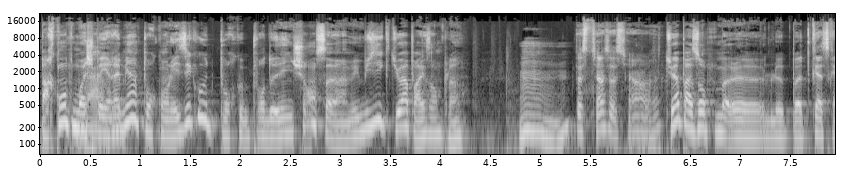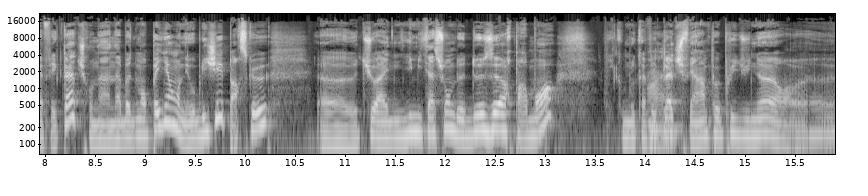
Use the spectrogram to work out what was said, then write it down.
Par contre, moi je Bah payerais oui. bien pour qu'on les écoute, pour, que- pour donner une chance à mes musiques, tu vois, par exemple. Mhm. Ça se tient, ça se tient. ouais. Tu vois, par exemple, euh, le podcast Café Clatch, on a un abonnement payant, on est obligé parce que euh, tu as une limitation de deux heures par mois. Et comme le Café Ouais. Clatch fait un peu plus d'une heure euh,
